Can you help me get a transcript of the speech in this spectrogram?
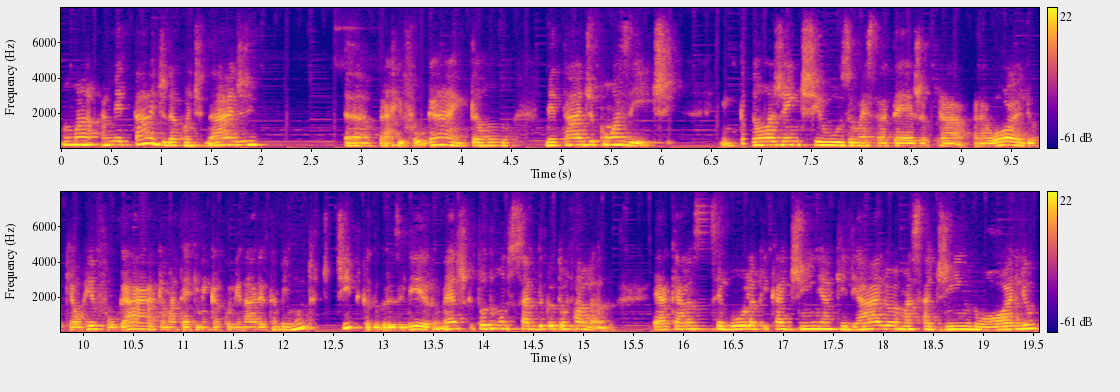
uma, a metade da quantidade uh, para refogar, então metade com azeite então, a gente usa uma estratégia para óleo, que é o refogar, que é uma técnica culinária também muito típica do brasileiro, né? Acho que todo mundo sabe do que eu estou falando. É aquela cebola picadinha, aquele alho amassadinho no óleo,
